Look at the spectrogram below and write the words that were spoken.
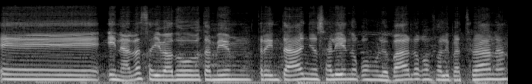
Eh, y nada, se ha llevado también 30 años saliendo con Julio Pardo, con Fali Pastrana.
